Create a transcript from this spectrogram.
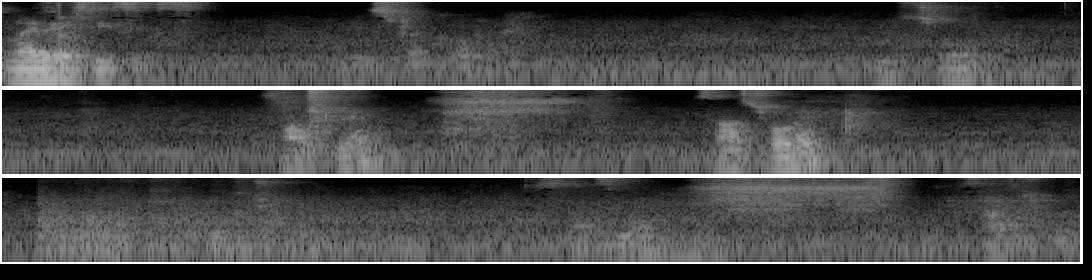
of C6 ये स्ट्रक हो रहा है। छोड़। सांस लें। सांस छोड़ें सांस लें सांस छोड़ें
